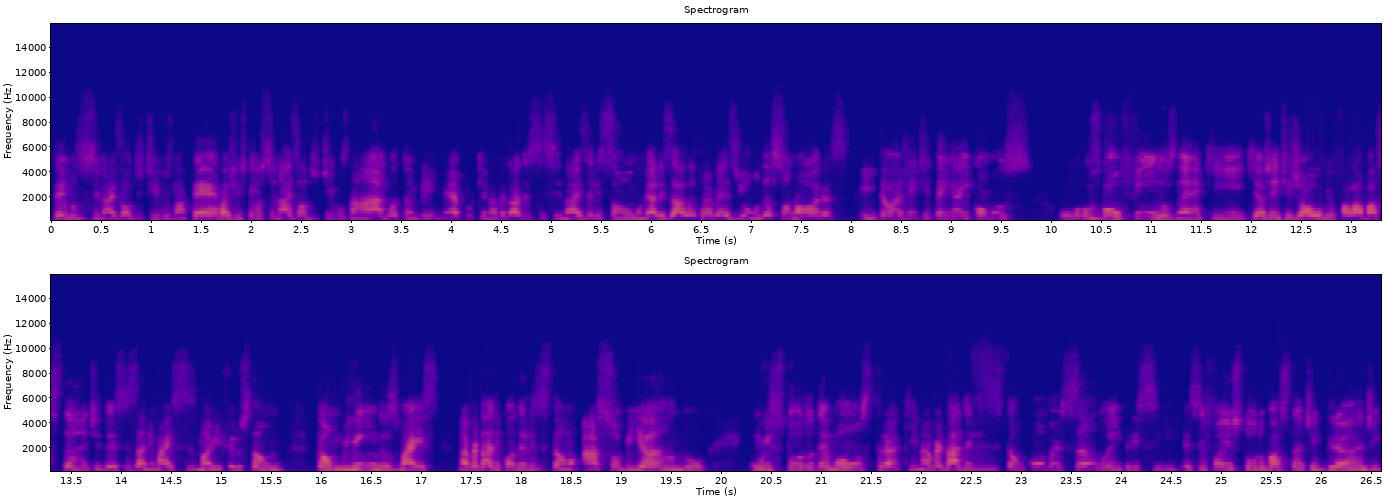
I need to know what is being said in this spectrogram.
temos os sinais auditivos na terra, a gente tem os sinais auditivos na água também, né? Porque na verdade esses sinais eles são realizados através de ondas sonoras. Então a gente tem aí como os, os golfinhos, né? Que, que a gente já ouviu falar bastante desses animais, esses mamíferos tão, tão lindos, mas na verdade quando eles estão assobiando, um estudo demonstra que, na verdade, eles estão conversando entre si. Esse foi um estudo bastante grande,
